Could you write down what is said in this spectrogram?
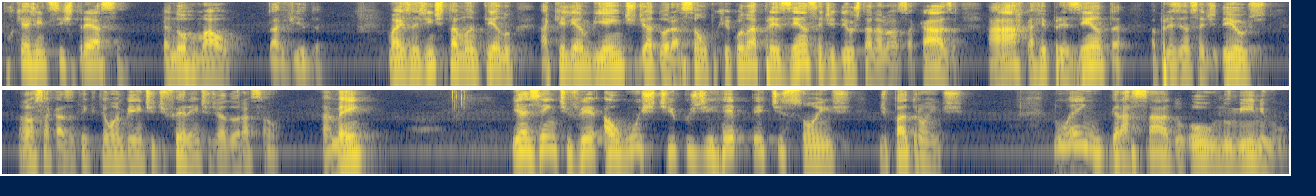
Porque a gente se estressa, é normal da vida. Mas a gente está mantendo aquele ambiente de adoração, porque quando a presença de Deus está na nossa casa, a arca representa a presença de Deus, a nossa casa tem que ter um ambiente diferente de adoração. Amém? E a gente vê alguns tipos de repetições de padrões. Não é engraçado, ou no mínimo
